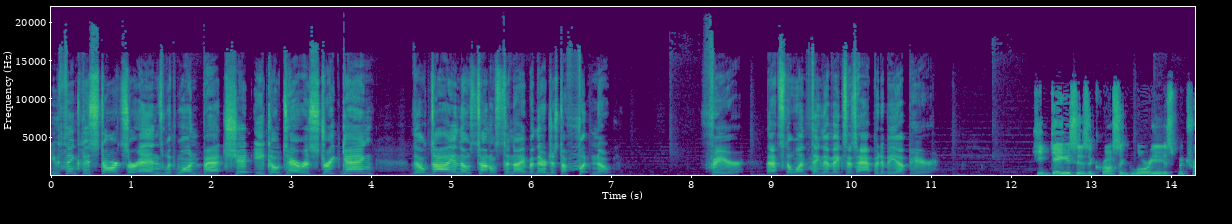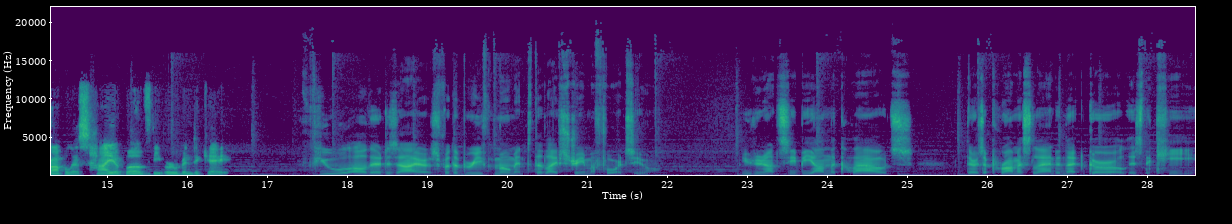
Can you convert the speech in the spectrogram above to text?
You think this starts or ends with one batshit eco terrorist street gang? They'll die in those tunnels tonight, but they're just a footnote. Fear. That's the one thing that makes us happy to be up here. He gazes across a glorious metropolis high above the urban decay. Fuel all their desires for the brief moment the life stream affords you. You do not see beyond the clouds. There is a promised land, and that girl is the key.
